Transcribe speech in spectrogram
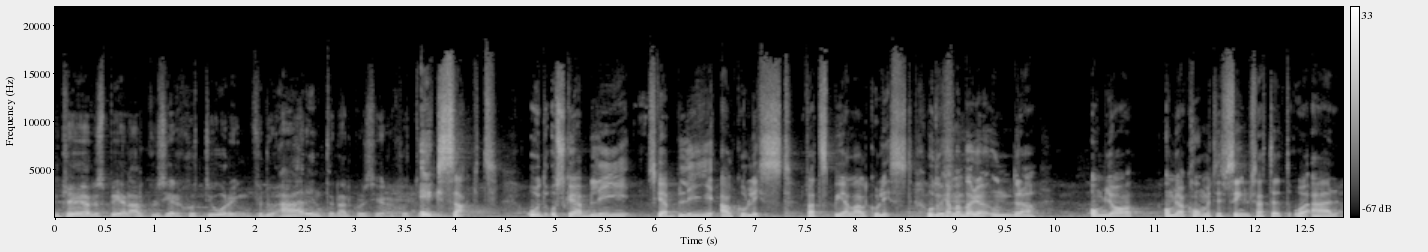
Du kan ju aldrig spela alkoholiserad 70-åring, för du är inte en alkoholiserad 70-åring. Exakt. Och, och ska, jag bli, ska jag bli alkoholist för att spela alkoholist? Och då kan man Precis. börja undra om jag, om jag kommer till singelsättet och är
